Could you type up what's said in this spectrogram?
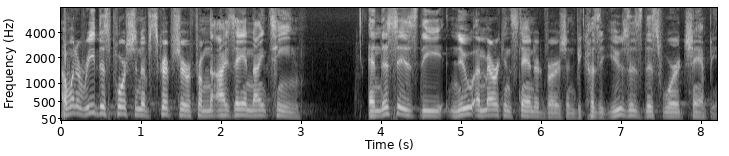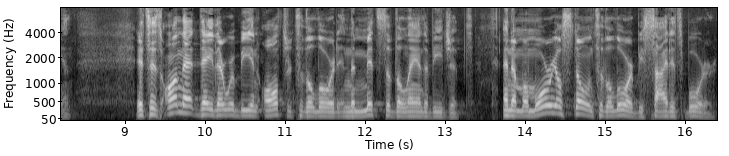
I want to read this portion of scripture from Isaiah 19. And this is the New American Standard Version because it uses this word champion. It says, On that day there will be an altar to the Lord in the midst of the land of Egypt, and a memorial stone to the Lord beside its border.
